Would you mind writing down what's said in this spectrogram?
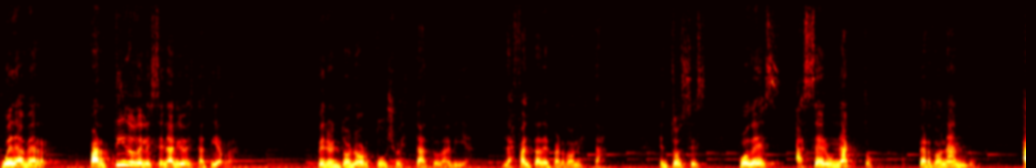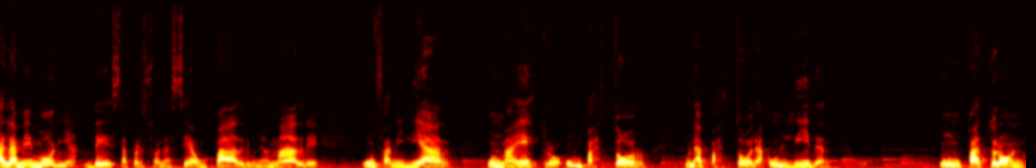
Puede haber partido del escenario de esta tierra, pero el dolor tuyo está todavía. La falta de perdón está. Entonces, podés hacer un acto perdonando a la memoria de esa persona, sea un padre, una madre, un familiar, un maestro, un pastor, una pastora, un líder, un patrón,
